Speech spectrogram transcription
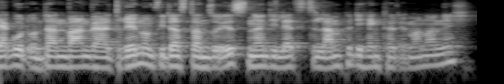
Ja gut, und dann waren wir halt drin und wie das dann so ist, ne, die letzte Lampe, die hängt halt immer noch nicht.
